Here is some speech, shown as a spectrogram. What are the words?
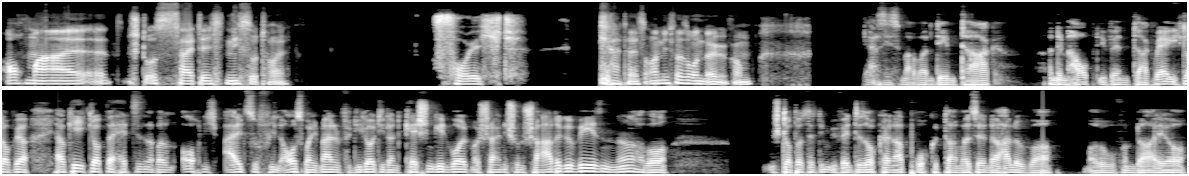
auch mal äh, stoßzeitig nicht so toll. Feucht. Ja, da ist auch nicht was runtergekommen. Ja, siehst du mal, aber an dem Tag, an dem Hauptevent-Tag, ich glaube, ja, ja, okay, ich glaube, da hätte es aber dann auch nicht allzu viel ausgemacht. Ich meine, für die Leute, die dann cashen gehen wollten, wahrscheinlich schon schade gewesen, ne, aber ich glaube, das hätte dem Event jetzt auch keinen Abbruch getan, weil es ja in der Halle war. Also von daher,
